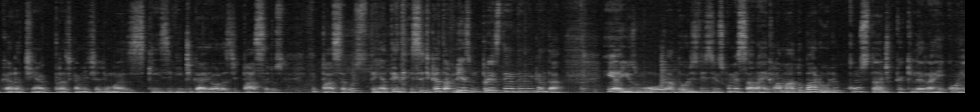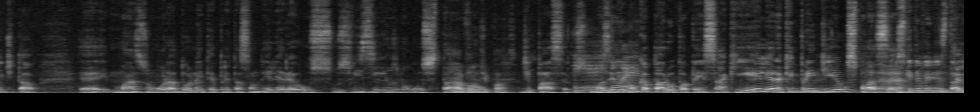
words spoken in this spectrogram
cara tinha praticamente ali umas 15, 20 gaiolas de pássaros. E pássaros têm a tendência de cantar, mesmo preso tem a tendência de cantar. E aí os moradores vizinhos começaram a reclamar do barulho constante, porque aquilo era recorrente e tal. É, mas o morador, na interpretação dele, era os, os vizinhos não gostavam de pássaros. De pássaros. É, mas ele é. nunca parou para pensar que ele era quem prendia os pássaros é. que deveriam estar ali.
